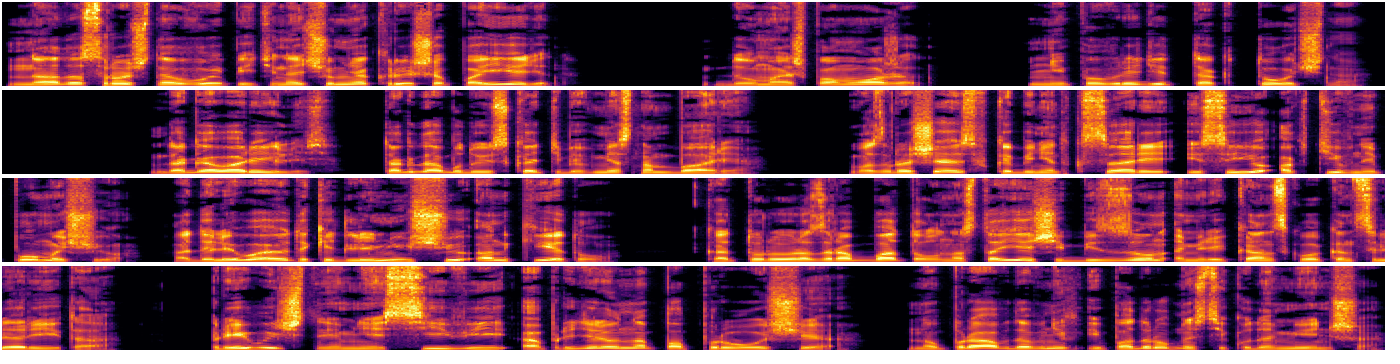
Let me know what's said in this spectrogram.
«Надо срочно выпить, иначе у меня крыша поедет». «Думаешь, поможет?» «Не повредит так точно». «Договорились. Тогда буду искать тебя в местном баре». Возвращаюсь в кабинет к Саре и с ее активной помощью одолеваю таки длиннющую анкету, которую разрабатывал настоящий бизон американского канцелярита. Привычные мне CV определенно попроще, но правда в них и подробностей куда меньше.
